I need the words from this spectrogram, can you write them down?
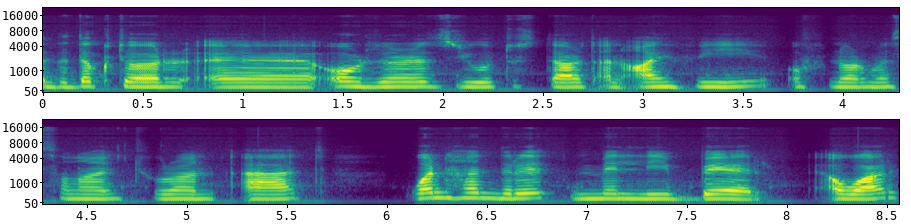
the doctor uh, orders you to start an IV of normal saline to run at 100 milli per hour.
